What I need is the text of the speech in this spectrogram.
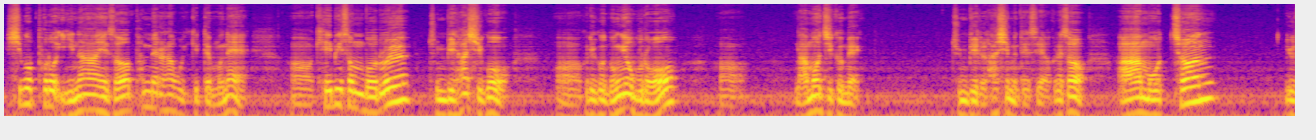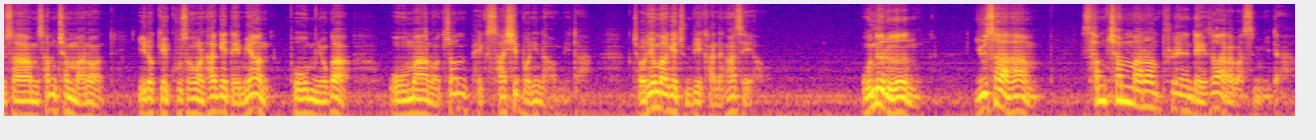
15% 인하해서 판매를 하고 있기 때문에 어, KB 선보를 준비하시고 어, 그리고 농협으로 어, 나머지 금액 준비를 하시면 되세요. 그래서 암 5천, 유사암 3천만 원 이렇게 구성을 하게 되면 보험료가 5만 5,140원이 나옵니다. 저렴하게 준비 가능하세요. 오늘은 유사암 3천만 원 플랜에 대해서 알아봤습니다.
